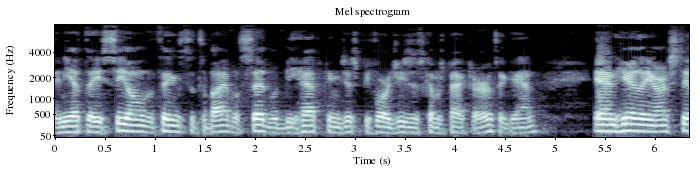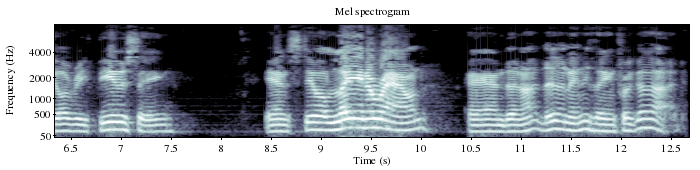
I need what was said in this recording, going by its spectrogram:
And yet they see all the things that the Bible said would be happening just before Jesus comes back to earth again. And here they are still refusing and still laying around and uh, not doing anything for God.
